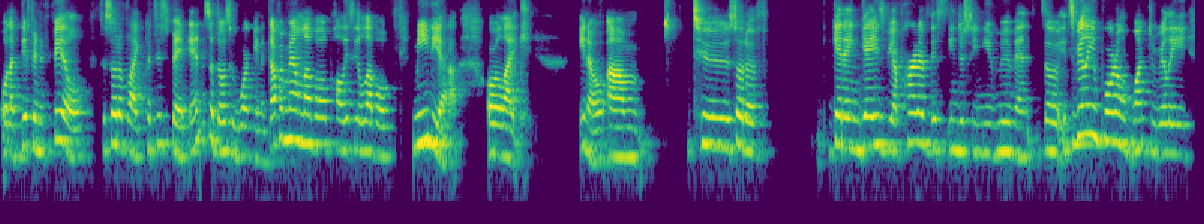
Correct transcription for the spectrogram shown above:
or like different field to sort of like participate in. So those who work in a government level, policy level, media, or like, you know, um, to sort of get engaged, be a part of this industry new movement. So it's really important one to really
